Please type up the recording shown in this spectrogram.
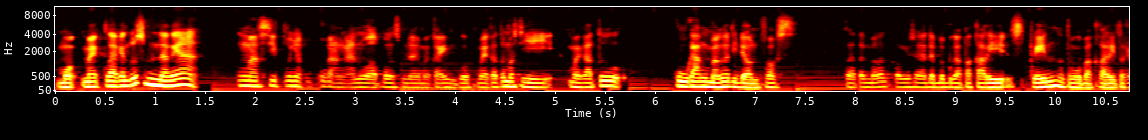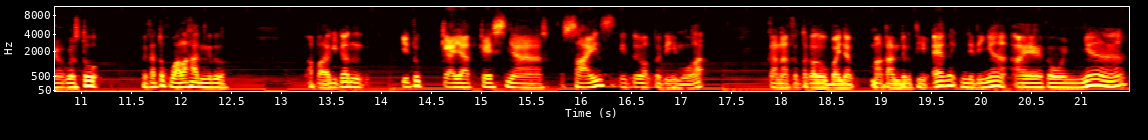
Mo- McLaren tuh sebenarnya masih punya kekurangan walaupun sebenarnya mereka improve. Mereka tuh masih mereka tuh kurang banget di downforce. Kelihatan banget kalau misalnya ada beberapa kali sprint atau beberapa kali terus tuh mereka tuh kewalahan gitu. Apalagi kan itu kayak case-nya Sainz itu waktu di Imola karena terlalu banyak makan dirty air jadinya aeronya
